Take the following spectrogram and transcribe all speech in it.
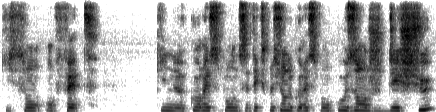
qui sont en fait, qui ne correspondent, cette expression ne correspond qu'aux anges déchus,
